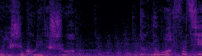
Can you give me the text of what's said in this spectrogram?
为了石窟里的书等等我父亲。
